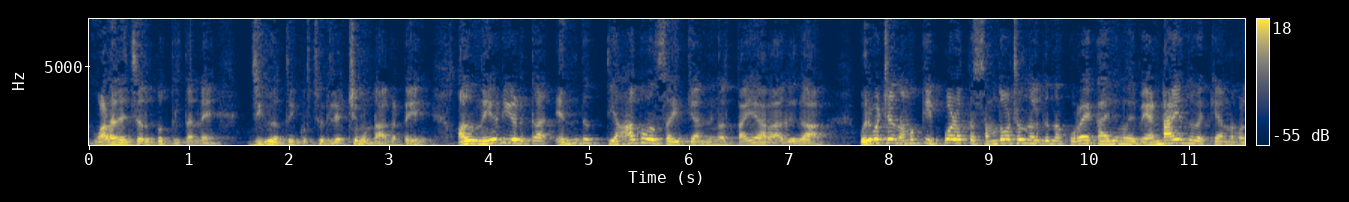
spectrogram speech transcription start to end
വളരെ ചെറുപ്പത്തിൽ തന്നെ ജീവിതത്തെക്കുറിച്ച് ഒരു ലക്ഷ്യമുണ്ടാകട്ടെ. അത് നേടിയെടുക്കാൻ എന്ത് ത്യാഗവും സഹിക്കാൻ നിങ്ങൾ തയ്യാറാകുക. ഒരുപക്ഷെ നമുക്ക് ഇപ്പോഴൊക്കെ സന്തോഷം നൽകുന്ന കുറേ കാര്യങ്ങളെ വേണ്ട എന്ന് വെക്കാൻ നമ്മൾ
